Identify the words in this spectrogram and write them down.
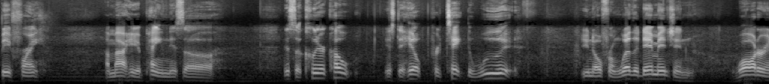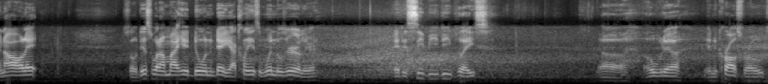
Big Frank. I'm out here painting this uh this a clear coat. It's to help protect the wood, you know, from weather damage and water and all that. So this is what I'm out here doing today. I cleaned some windows earlier at the CBD place uh, over there in the crossroads.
